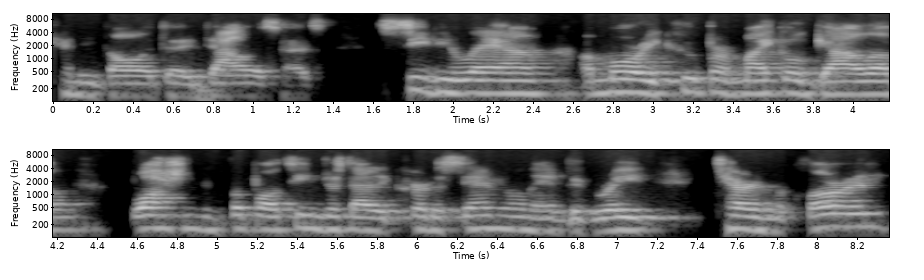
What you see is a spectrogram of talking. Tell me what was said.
Kenny Golladay. Dallas has CeeDee Lamb, Amari Cooper, Michael Gallup. Washington football team just added Curtis Samuel, and they have the great Terry McLaurin.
